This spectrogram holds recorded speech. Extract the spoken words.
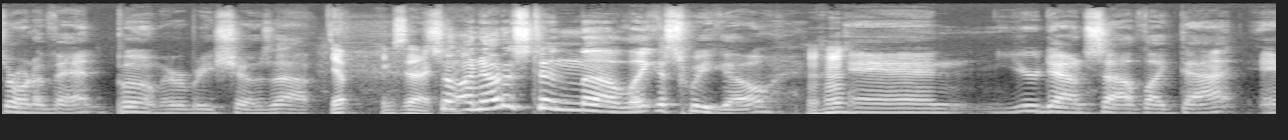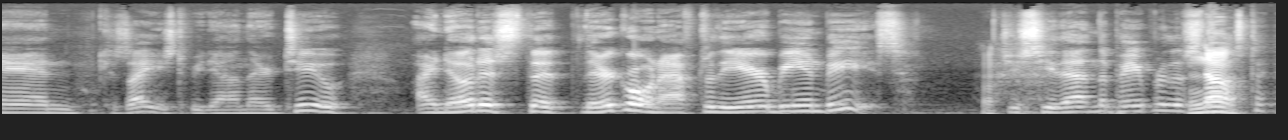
throw an event, boom, everybody shows up. yep, exactly. So I noticed in uh, Lake Oswego, Mm-hmm. and you're down south like that, and because I used to be down there too, I noticed that they're going after the Airbnbs. Did you see that in the paper this no, last time?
